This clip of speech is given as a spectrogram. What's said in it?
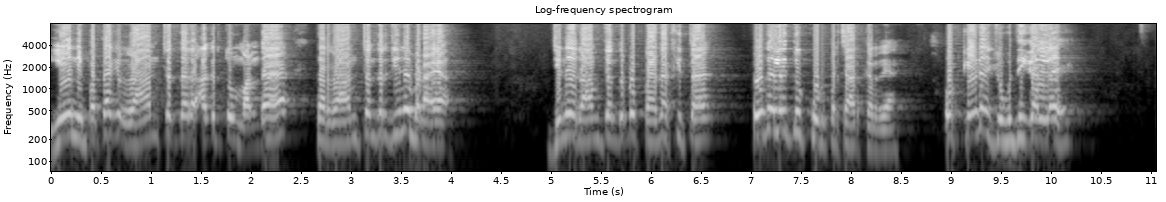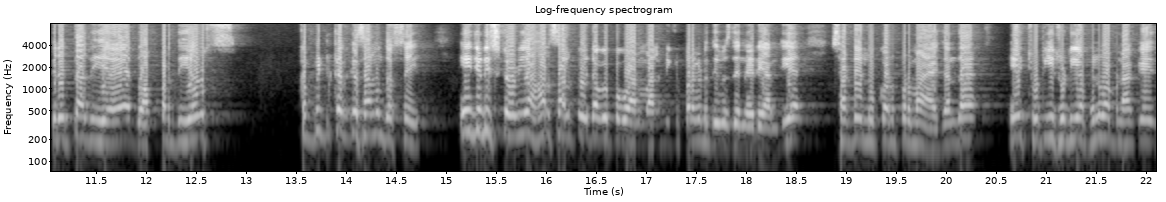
ਇਹ ਨਹੀਂ ਪਤਾ ਕਿ ਰਾਮਚੰਦਰ ਅਗਰ ਤੂੰ ਮੰਨਦਾ ਹੈ, ਤਾਂ ਰਾਮਚੰਦਰ ਜੀ ਨੇ ਬਣਾਇਆ। ਜਿਨੇ ਰਾਮਚੰਦਰ ਨੂੰ ਪੈਦਾ ਕੀਤਾ ਉਹਦੇ ਲਈ ਤੂੰ ਕੂੜ ਪ੍ਰਚਾਰ ਕਰ ਰਿਹਾ। ਉਹ ਕਿਹੜੇ ਯੁੱਗ ਦੀ ਗੱਲ ਹੈ? ਇਹ? ਤ੍ਰੇਤਾ ਦੀ ਹੈ, ਦੁਆਪਰ ਦੀ ਹੈ, ਉਸ ਕਮਿਟ ਕਰਕੇ ਸਾਨੂੰ ਦੱਸੇ। ਇਹ ਜਿਹੜੀ ਸਟੋਰੀ ਹੈ ਹਰ ਸਾਲ ਕੋਈ ਨਾ ਕੋਈ ਭਗਵਾਨ ਵਾਲਮੀਕੀ ਪ੍ਰਗਟ ਦਿਵਸ ਦੇ ਨੇੜੇ ਆਉਂਦੀ ਹੈ। ਸਾਡੇ ਲੋਕਾਂ ਨੂੰ ਭਰਮਾਇਆ ਜਾਂਦਾ ਹੈ। ਇਹ ਛੋਟੀਆਂ ਛੋਟੀਆਂ ਫਿਲਮਾਂ ਬਣਾ ਕੇ,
